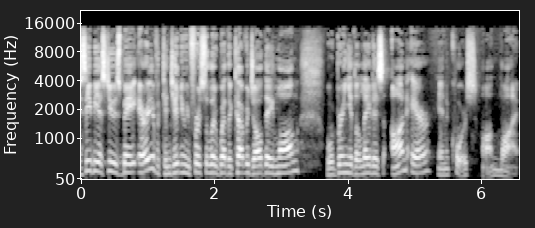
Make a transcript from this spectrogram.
CBS News Bay Area for continuing First Alert weather coverage all day long. We'll bring you the latest on air and, of course, online.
